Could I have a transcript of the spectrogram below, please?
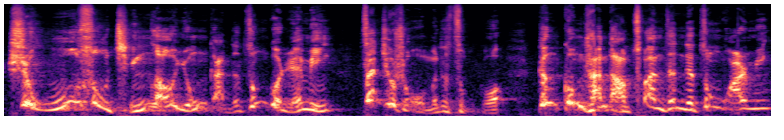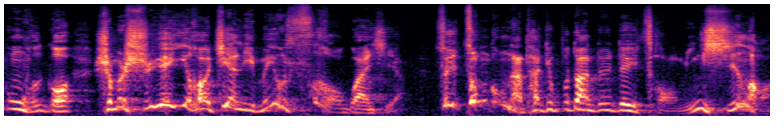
是无数勤劳勇敢的中国人民。这就是我们的祖国，跟共产党创建的中华人民共和国什么十月一号建立没有丝毫关系啊！所以中共呢，他就不断对对草民洗脑，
